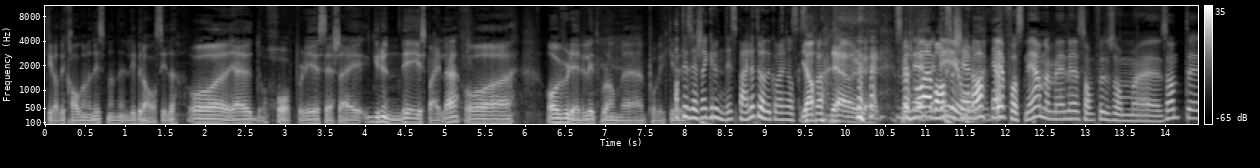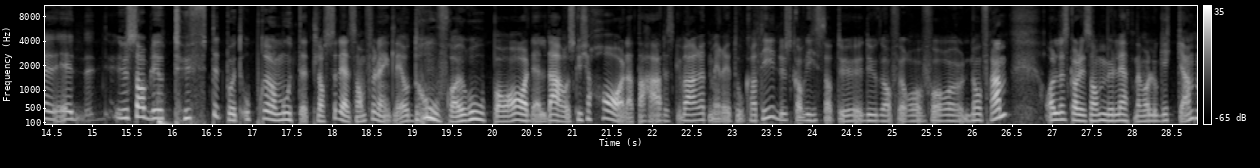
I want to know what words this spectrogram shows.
Ikke radikal nødvendigvis, men liberal side. Og jeg håper de ser seg grundig i speilet og, og vurderer litt hvordan det påvirker. At de ser seg grundig i speilet, tror jeg du kan være ganske sikker på. Ja, det er det. Spørsmålet er hva som skjer da. Det er fascinerende med det samfunnet som eh, sant? Eh, USA ble jo tuftet på et opprør mot et klassedelt samfunn, egentlig, og dro mm. fra Europa og adel der og skulle ikke ha dette her. Det skulle være et meritokrati. Du skal vise at du duger for å, for å nå frem. Alle skal ha de samme mulighetene, var logikken.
